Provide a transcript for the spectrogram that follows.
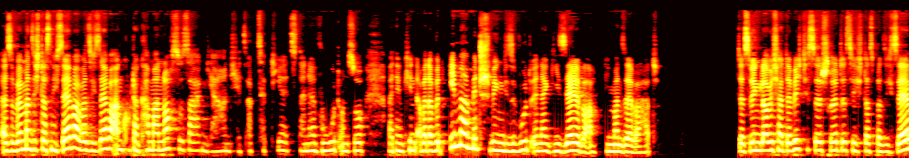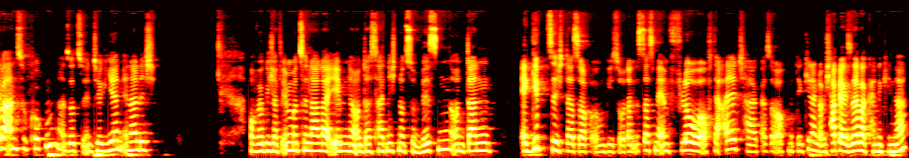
also wenn man sich das nicht selber bei sich selber anguckt, dann kann man noch so sagen, ja, und ich jetzt akzeptiere jetzt deine Wut und so bei dem Kind. Aber da wird immer mitschwingen, diese Wutenergie selber, die man selber hat. Deswegen glaube ich, hat der wichtigste Schritt ist, sich das bei sich selber anzugucken, also zu integrieren innerlich, auch wirklich auf emotionaler Ebene und das halt nicht nur zu wissen und dann ergibt sich das auch irgendwie so. Dann ist das mehr im Flow, auf der Alltag, also auch mit den Kindern. Glaube ich, ich habe ja selber keine Kinder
